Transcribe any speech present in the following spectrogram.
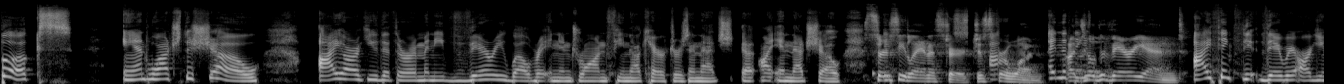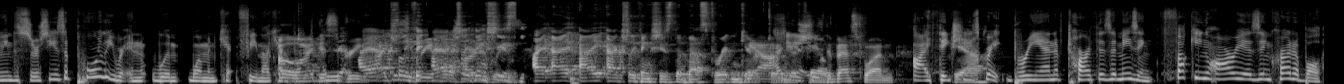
books and watched the show, I argue that there are many very well written and drawn female characters in that sh- uh, in that show. Cersei Lannister, just for one, and the thing- until the very end. I think th- they were arguing that Cersei is a poorly written wom- woman ca- female Oh, character. I disagree. I actually disagree think I actually think she's I, I I actually think she's the best written Yeah, character. I think she's show. the best one. I think she's great. Brienne of Tarth is amazing. Fucking Arya is incredible.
